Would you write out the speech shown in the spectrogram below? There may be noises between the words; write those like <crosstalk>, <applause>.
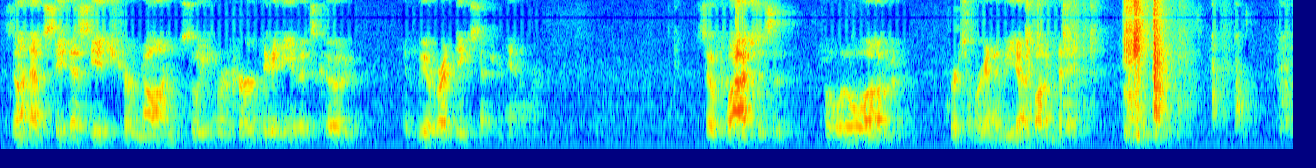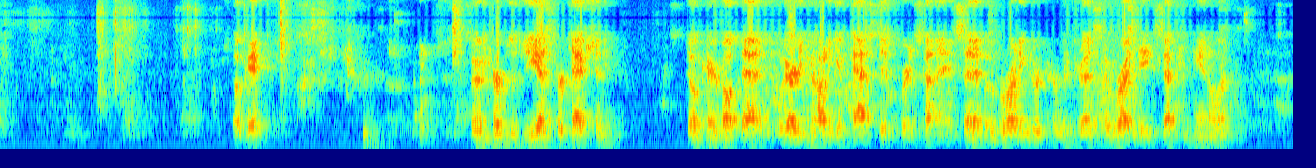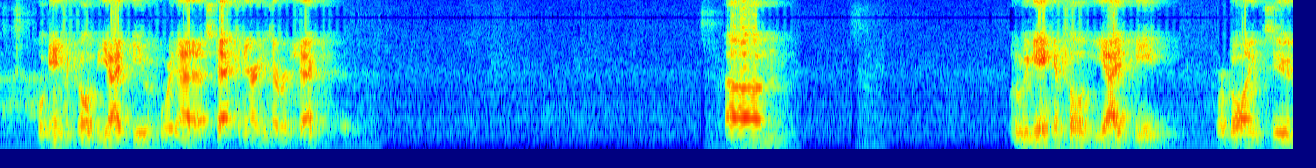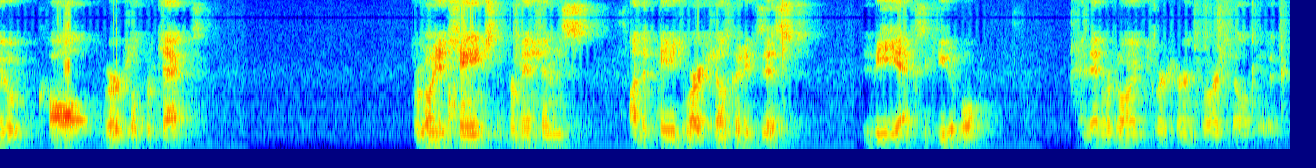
does not have state SCH turned on, so we can return to any of its code if we overwrite the exception handler. So Flash is the, the little um, person we're going to beat up on today. Okay. So in terms of GS protection, don't care about that. We already know how to get past it. We're just going to, instead of overriding the return address, override the exception handler. We'll gain control of EIP before that uh, stack canary is ever checked. Um, when we gain control of EIP, we're going to call virtual protect. We're going to change the permissions on the page where our shellcode exists to be executable. And then we're going to return to our shellcode.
